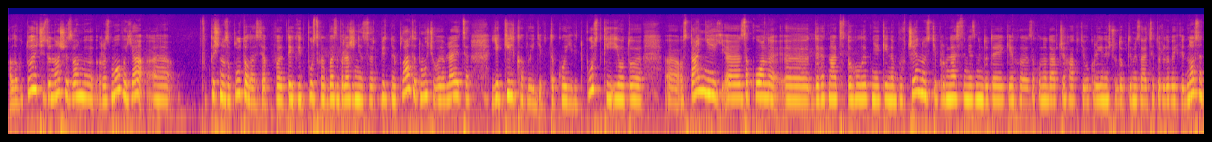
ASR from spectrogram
Але готуючись до нашої з вами розмови, я е, фактично заплуталася в тих відпустках без збереження заробітної плати, тому що виявляється, є кілька видів такої відпустки. І от е, останній е, закон е, 19 липня, який набув чинності про внесення змін до деяких е, законодавчих актів України щодо оптимізації трудових відносин,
